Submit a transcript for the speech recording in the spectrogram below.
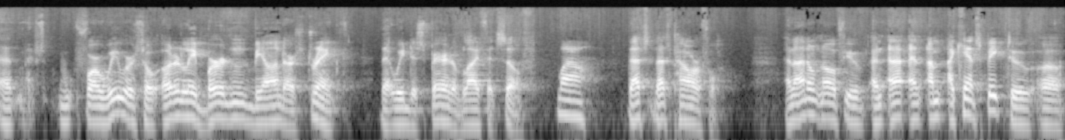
And for we were so utterly burdened beyond our strength that we despaired of life itself. Wow. That's that's powerful, and I don't know if you and and, I, and I'm, I can't speak to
